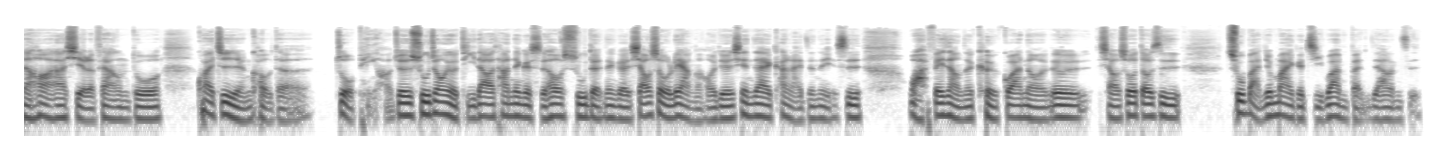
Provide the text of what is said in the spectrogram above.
然后他写了非常多脍炙人口的。作品哈，就是书中有提到他那个时候书的那个销售量啊，我觉得现在看来真的也是哇，非常的可观哦。就小说都是出版就卖个几万本这样子，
